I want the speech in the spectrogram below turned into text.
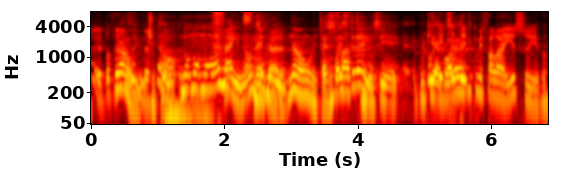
Ah, Eu tô feliz Não, ainda. tipo, Não, não, não, é ruim, facts, não né, é cara? ruim. Não, então É só fato. Estranho, assim, é- porque Por que, que agora você teve que me falar isso, Igor?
